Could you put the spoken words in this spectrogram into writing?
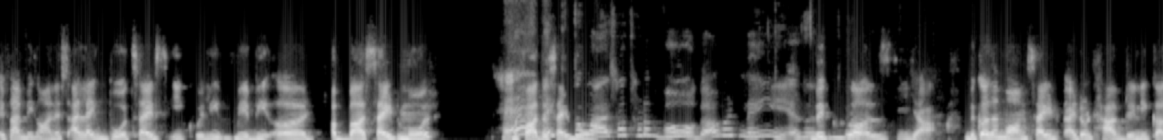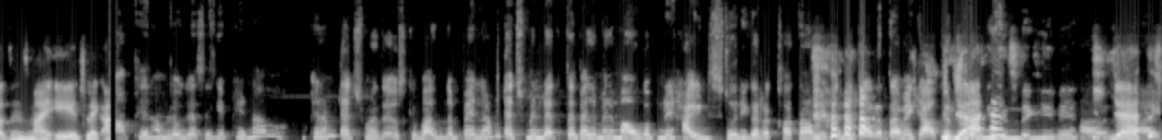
If I'm being honest, I like both sides equally. Maybe uh Abba's side more है my father's like side more. तुम्हारे साथ थोड़ा वो होगा बट नहीं ऐसा because yeah, because on mom's side I don't have really cousins my age. Like हाँ, फिर हम लोग जैसे कि फिर ना फिर हम टच में थे उसके बाद मतलब पहले हम टच में रहते थे पहले मैंने माऊ को अपने हाइड स्टोरी कर रखा था मेरे को बताना था मैं क्या कर रही हूँ अपनी ज़िंदगी में हाँ Yes. हाइड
